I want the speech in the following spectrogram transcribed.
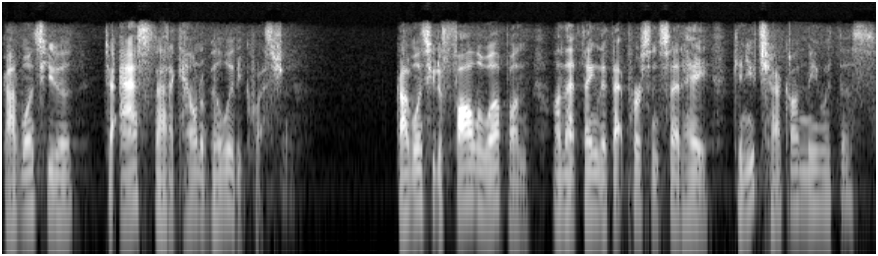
God wants you to, to ask that accountability question. God wants you to follow up on, on that thing that that person said, hey, can you check on me with this?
